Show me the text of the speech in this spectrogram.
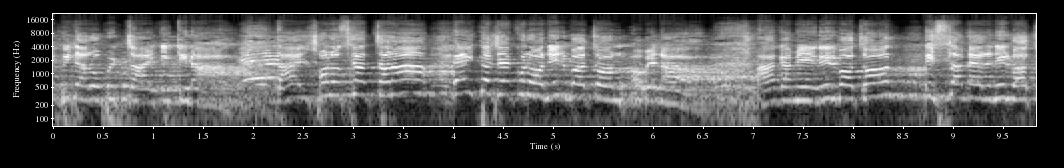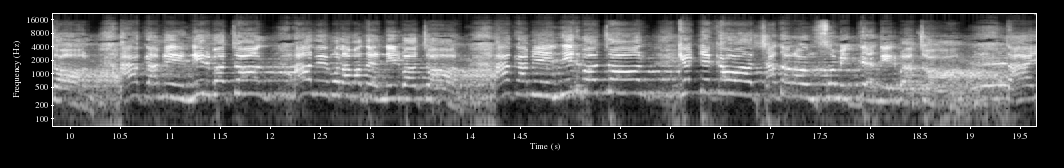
এপিটার ওপিট চায় ঠিক কিনা? তাই সংস্কার ছাড়া এই দেশে কোনো নির্বাচন হবে না। আগামী নির্বাচন ইসলামের নির্বাচন। আগামী নির্বাচন আলিমুল আমাদের নির্বাচন। আগামী নির্বাচন কেটে খাওয়া সাধারণ শ্রমিকদের নির্বাচন। তাই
